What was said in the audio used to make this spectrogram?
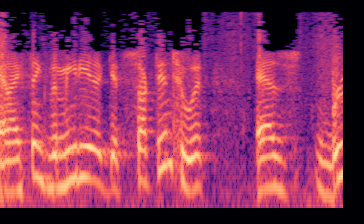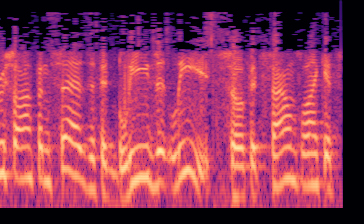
And I think the media gets sucked into it as Bruce often says, if it bleeds, it leads. So if it sounds like it's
